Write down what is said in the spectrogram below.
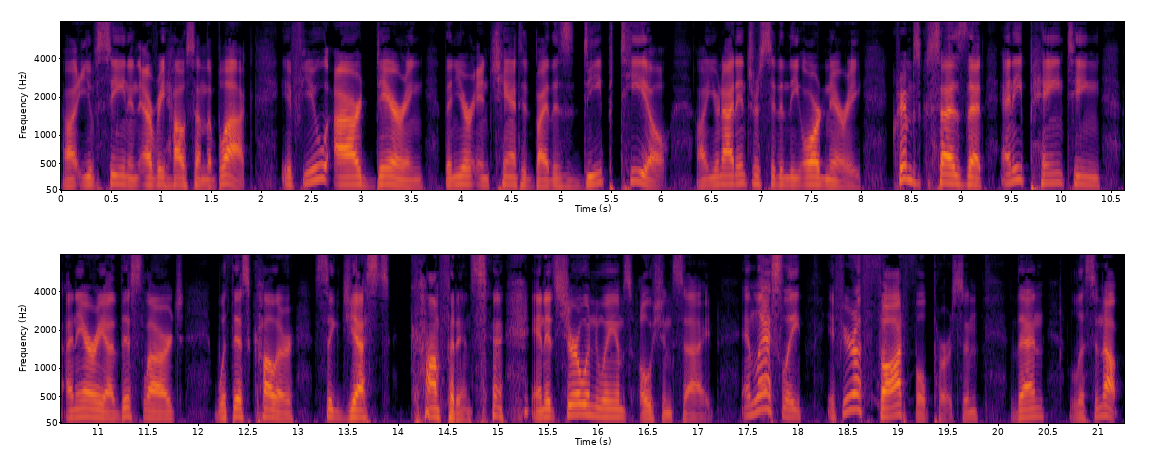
uh, you've seen in every house on the block. If you are daring, then you're enchanted by this deep teal. Uh, you're not interested in the ordinary. Krims says that any painting an area this large with this color suggests confidence, and it's Sherwin Williams Oceanside. And lastly, if you're a thoughtful person, then listen up.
